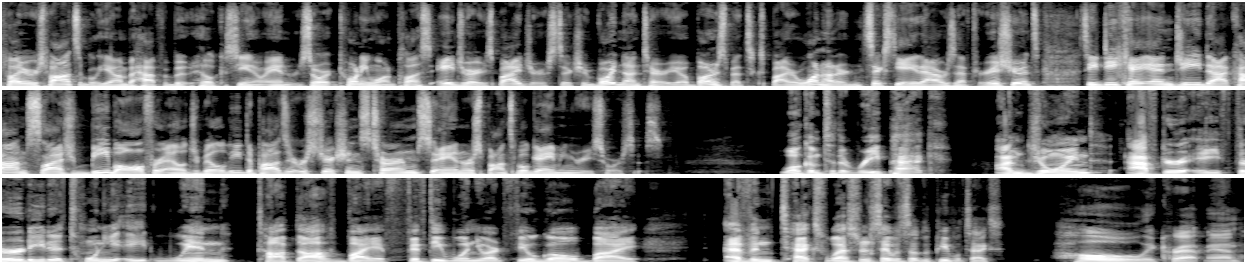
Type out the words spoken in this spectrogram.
play responsibly on behalf of Boot Hill Casino and Resort 21 Plus, age varies by jurisdiction, void in Ontario. Bonus bets expire 168 hours after issuance. See DKNG.com slash B ball for eligibility, deposit restrictions, terms, and responsible gaming resources. Welcome to the repack. I'm joined after a 30 to 28 win, topped off by a 51 yard field goal by Evan Tex Western. Say what's up to people, Tex. Holy crap, man.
